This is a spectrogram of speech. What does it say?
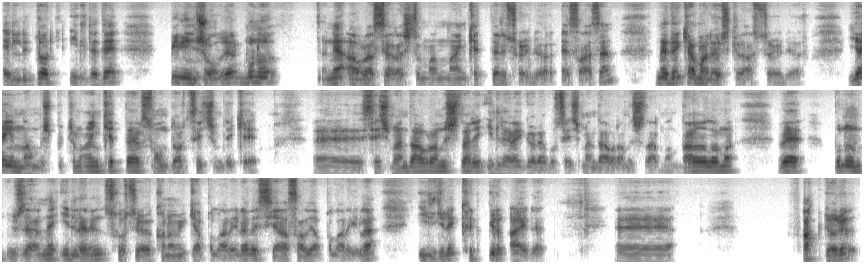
54 ilde de birinci oluyor. Bunu ne Avrasya Araştırma'nın anketleri söylüyor esasen ne de Kemal Özkiraz söylüyor. Yayınlanmış bütün anketler son dört seçimdeki e, seçmen davranışları, illere göre bu seçmen davranışlarının dağılımı ve bunun üzerine illerin sosyoekonomik yapılarıyla ve siyasal yapılarıyla ilgili 41 ayrı e, faktörü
